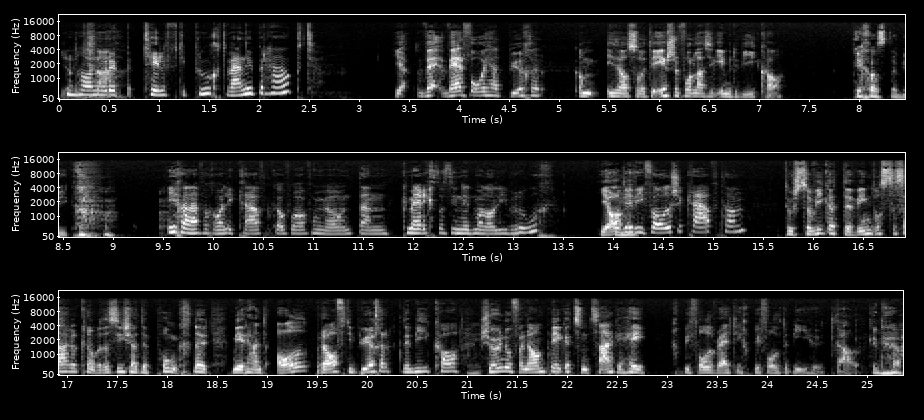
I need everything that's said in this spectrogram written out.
Ja, und habe nur etwa die Hälfte gebraucht, wenn überhaupt. Ja, wer, wer von euch hat Bücher also in der ersten Vorlesung immer dabei gehabt? Ich habe es dabei gehabt. Ich habe einfach alle gekauft von Anfang an und dann gemerkt, dass ich nicht mal alle brauche. Ja, Oder die falschen gekauft habe. du hast so wie gerade den Wind aus den Segeln genommen, aber das ist ja der Punkt, nicht? Wir haben alle brav die Bücher dabei gehabt, schön aufeinander biegen, um zu sagen, hey, ich bin voll ready, ich bin voll dabei heute, gell? Genau.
